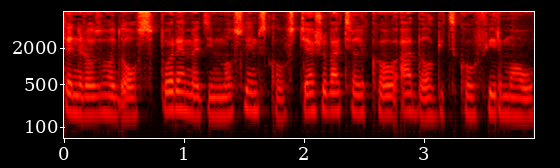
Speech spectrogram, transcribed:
Ten rozhodol v spore medzi moslimskou sťažovateľkou a belgickou firmou.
